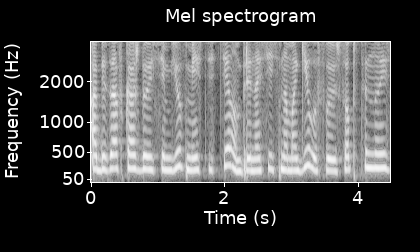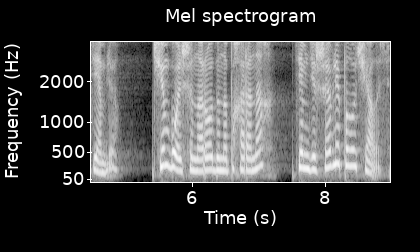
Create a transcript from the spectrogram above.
обязав каждую семью вместе с телом приносить на могилу свою собственную землю. Чем больше народу на похоронах, тем дешевле получалось,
